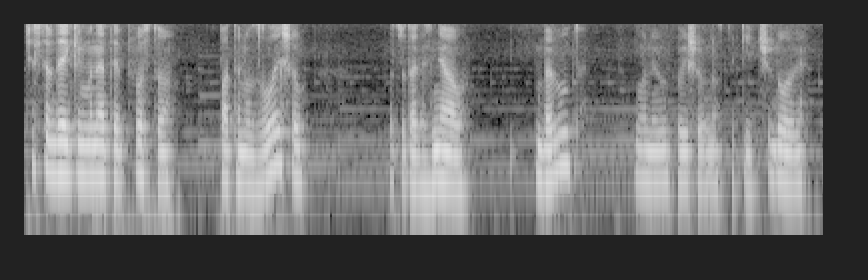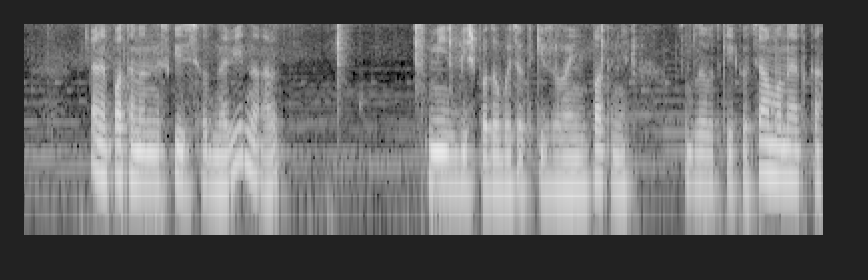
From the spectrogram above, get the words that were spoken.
Чистив деякі монети, просто патину залишив. Просто так зняв берут. Вони вийшли у нас такі чудові. Звичайно, патина не скрізь одновідна, але мені більш подобається в такій зеленій патині. Особливо такий коця монетка.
